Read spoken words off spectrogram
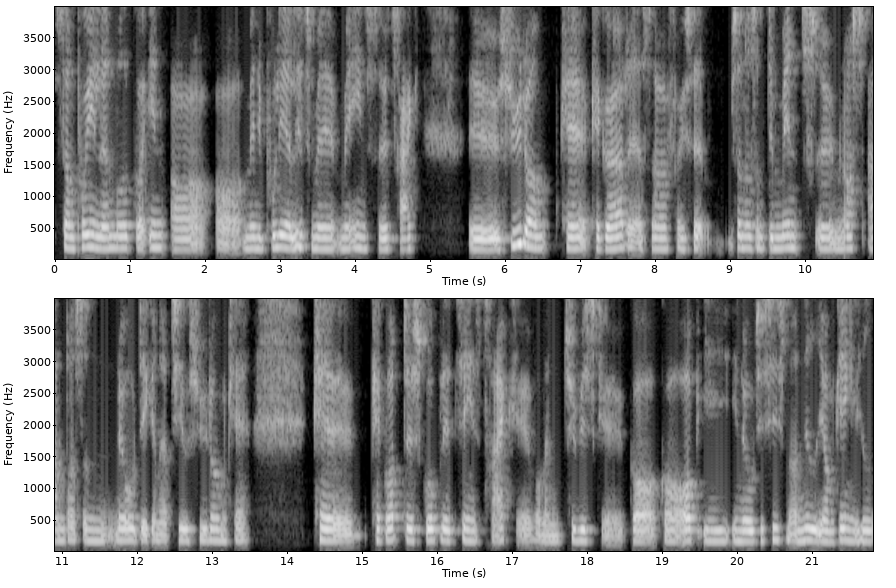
som på en eller anden måde går ind og, og manipulerer lidt med, med ens øh, træk. Øh, sygdom kan, kan gøre det, altså for eksempel sådan noget som demens, øh, men også andre sådan neurodegenerative sygdomme kan, kan, kan godt øh, skubbe lidt til ens træk, øh, hvor man typisk øh, går, går op i, i neuroticisme og ned i omgængelighed.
